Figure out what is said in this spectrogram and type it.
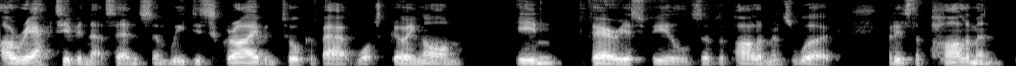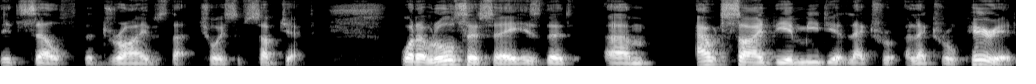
are reactive in that sense, and we describe and talk about what's going on in various fields of the Parliament's work. But it's the Parliament itself that drives that choice of subject. What I would also say is that um, outside the immediate electoral, electoral period,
